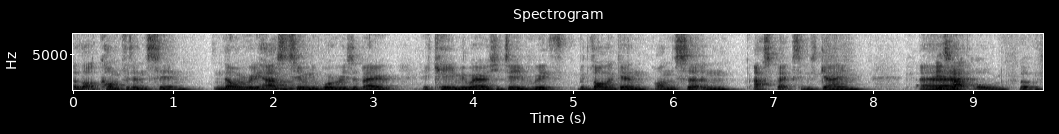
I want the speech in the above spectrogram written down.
a lot of confidence in. No one really has Hmm. too many worries about Ikeme, whereas you do with with Lonergan on certain aspects of his game. Uh, is that all of them?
